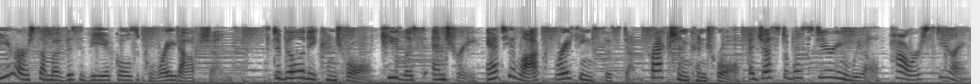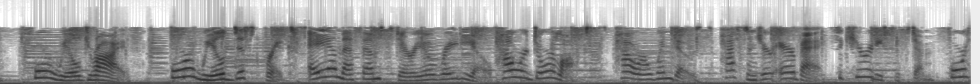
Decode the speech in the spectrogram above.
Here are some of this vehicle's great options. Stability control, keyless entry, anti-lock braking system, traction control, adjustable steering wheel, power steering, four-wheel drive, four-wheel disc brakes, AM FM stereo radio, power door locks, power windows, passenger airbag, security system, fourth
